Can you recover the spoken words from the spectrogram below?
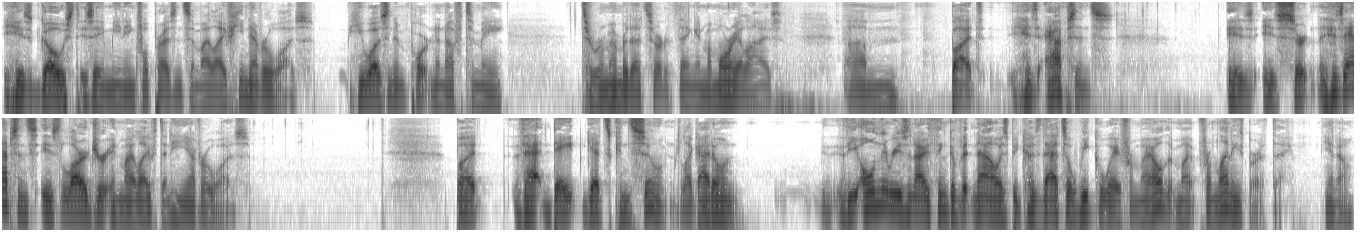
his ghost is a meaningful presence in my life, he never was. He wasn't important enough to me to remember that sort of thing and memorialize. Um but his absence is is certain his absence is larger in my life than he ever was. But that date gets consumed. Like I don't the only reason I think of it now is because that's a week away from my old my, from Lenny's birthday, you know.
